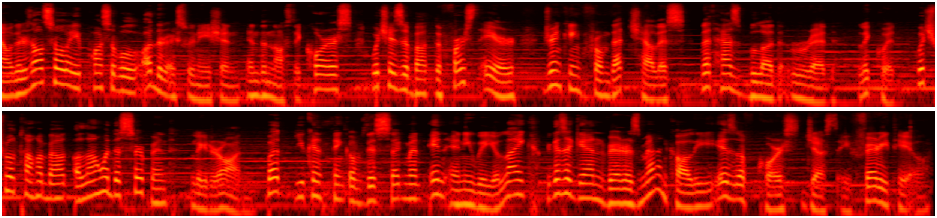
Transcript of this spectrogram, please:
Now, there's also a possible other explanation in the Gnostic chorus, which is about the first heir drinking from that chalice that has blood-red liquid, which we'll talk about along with the serpent later on. But you can think of this segment in any way you like, because again, Vera's Melancholy is of course just a fairy tale.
